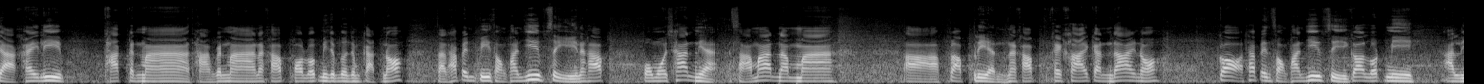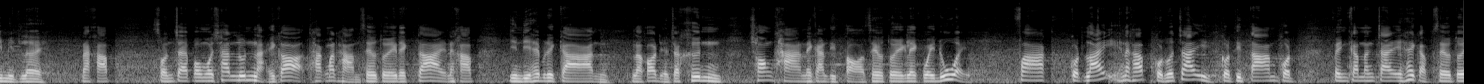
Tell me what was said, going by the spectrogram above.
อยากให้รีบ ทักกันมาถามกันมานะครับเพราะรถมีจำนวนจำกัดเนาะแต่ถ้าเป็นปี 2024 นะครับโปรโมชั่นเนี่ยสามารถนำมาาปรับเปลี่ยนนะครับคล้ายๆกันได้เนาะก็ถ้าเป็น 2024 ก็ลดมีอันลิมิตเลยนะครับสนใจโปรโมชั่นรุ่นไหนก็ทักมาถามเซลล์ตัวเล็กๆได้นะครับ ยินดีให้บริการ แล้วก็เดี๋ยวจะขึ้นช่องทางในการติดต่อเซลล์ตัวเล็กๆไว้ด้วย ฝากกดไลค์นะครับ กดหัวใจ กดติดตาม กดเป็นกำลังใจให้กับเซลล์ตัว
